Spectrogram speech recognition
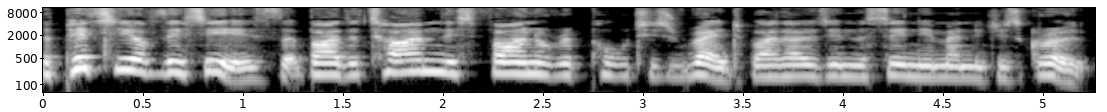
The pity of this is that by the time this final report is read by those in the senior managers group,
